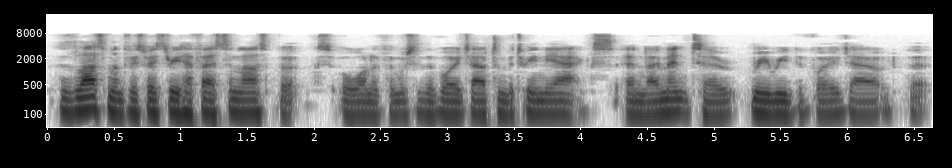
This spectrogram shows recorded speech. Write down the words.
Because last month we were supposed to read her first and last books, or one of them, which is The Voyage Out and Between the Acts, and I meant to reread The Voyage Out, but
